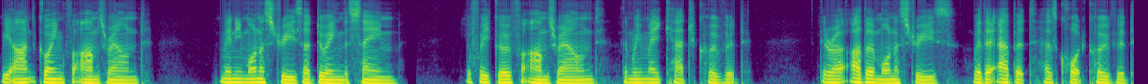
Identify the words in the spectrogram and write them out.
we aren't going for alms round. Many monasteries are doing the same. If we go for alms round, then we may catch COVID. There are other monasteries where the abbot has caught COVID.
